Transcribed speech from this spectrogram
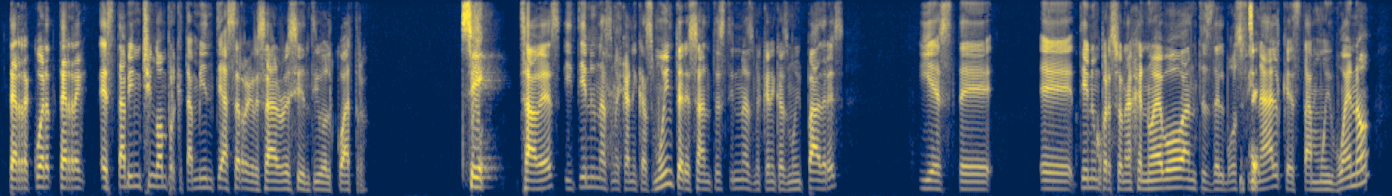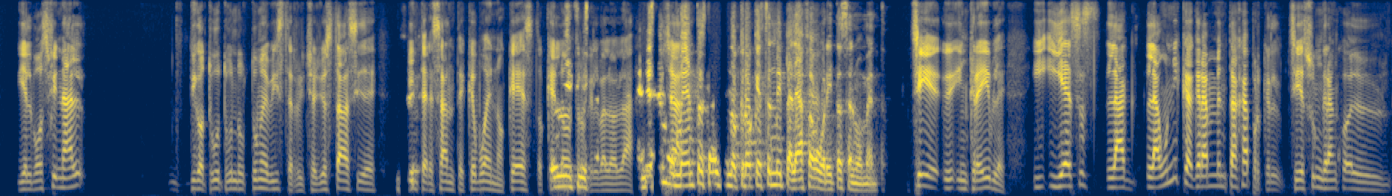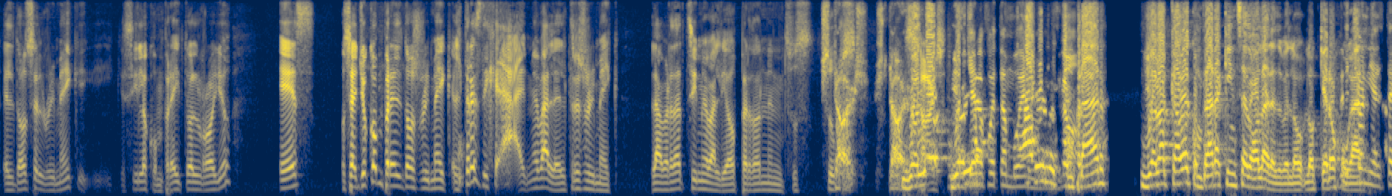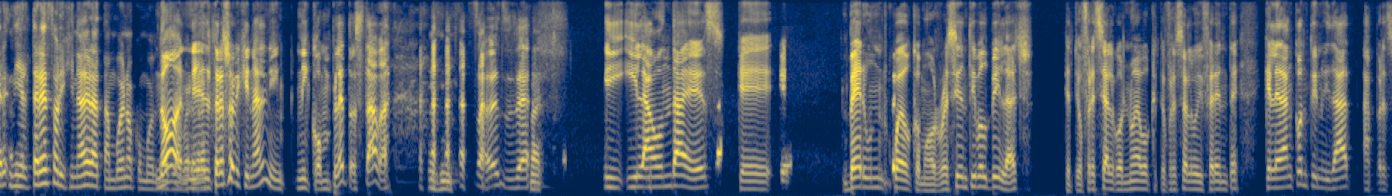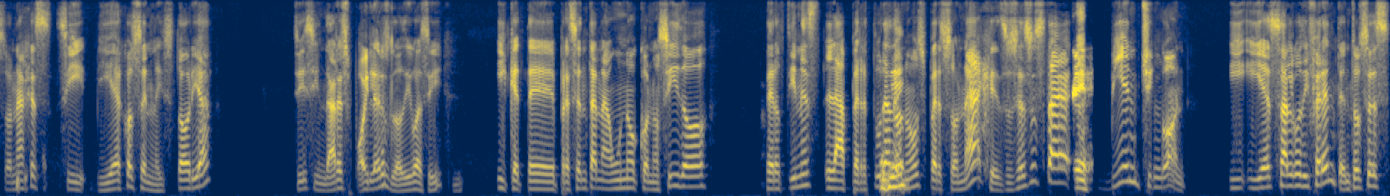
te recuerda, te re- está bien chingón porque también te hace regresar a Resident Evil 4. Sí, ¿sabes? Y tiene unas mecánicas muy interesantes, tiene unas mecánicas muy padres. Y este eh, tiene un personaje nuevo antes del boss final que está muy bueno. Y el boss final, digo, tú, tú, tú me viste, Richard. Yo estaba así de interesante, qué bueno, qué esto, qué Sí, lo otro, sí. que bla, bla, bla. en este O sea- momento estaba diciendo, creo que esta es mi pelea favorita hasta el momento. Sí, increíble. Y, y esa es la, la única gran ventaja, porque el- sí es un gran juego el, el 2, el remake, y, y que sí lo compré y todo el rollo, es, o sea, yo compré el 2 remake, el 3 dije, ay, me vale, el 3 remake. La verdad sí me valió, perdonen sus subs. Stars, stars, Yo stars. yo Ni lo- siquiera fue tan bueno. Acabo de De comprar, yo lo acabo de comprar a 15 dólares, güey, lo, lo quiero hecho, jugar. ni el, tre- ni el 3 original era tan bueno como el 2. No, la ni verdad. el 3 original ni, ni completo estaba, Ujú. ¿sabes? O sea. Y, y la onda es que ver un juego como Resident Evil Village, que te ofrece algo nuevo, que te ofrece algo diferente, que le dan continuidad a personajes, sí, viejos en la historia, sí, sin dar spoilers, lo digo así, y que te presentan a uno conocido, pero tienes la apertura de nuevos personajes, o sea, eso está Sí. bien chingón. Y, y es algo diferente. Entonces,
